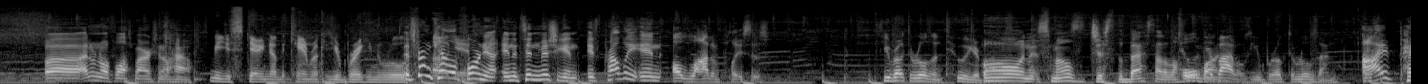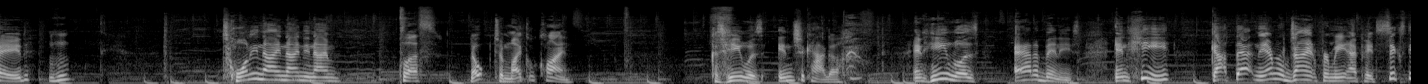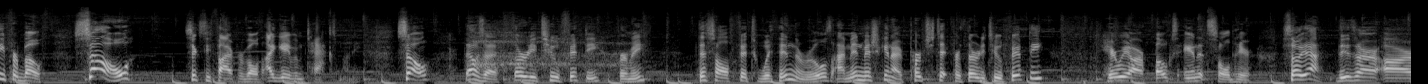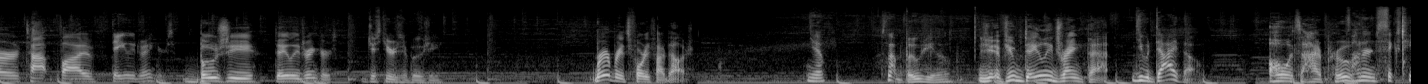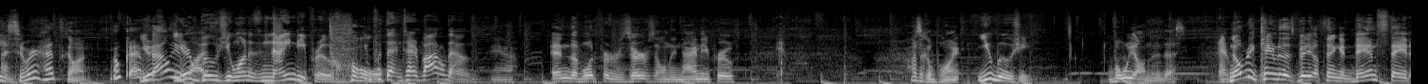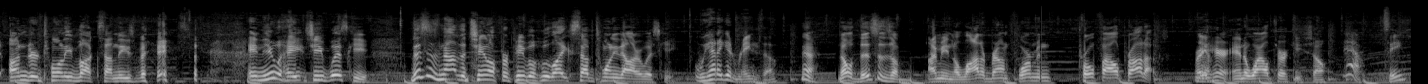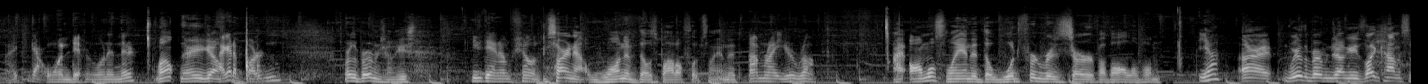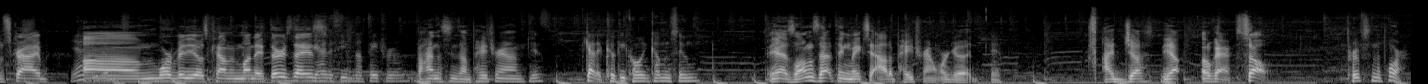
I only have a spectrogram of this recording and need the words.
uh, I don't know if Lost Monarch's in Ohio. It's me just staring down the camera because you're breaking the rules. It's from again. California, and it's in Michigan. It's probably in a lot of places. You broke the rules on two of your bottles. Oh, and it smells just the best out of the two whole of your bunch. bottles you broke the rules on. I paid $29.99 Plus, Nope, to Michael Klein. Because he was in Chicago and he was at a Binny's. And he got that in the Emerald Giant for me, and I paid 60 for both. So, 65 for both. I gave him tax money. So, that was a 32.50 for me. This all fits within the rules. I'm in Michigan. I purchased it for 32.50. Here we are, folks, and it's sold here. So yeah, these are our top five daily drinkers. bougie daily drinkers. Just yours are bougie. Rare Breed's $45. Yeah. It's not bougie though. You, if you daily drank that, You would die though. Oh, it's a high proof. 116. I see where your head's going. Okay, Your, value your bougie one is 90 proof. You Oh. put that entire bottle down. Yeah. And the Woodford Reserve's only 90 proof. That's a good point. You bougie. But we all knew this. Everyone Nobody came to this video thinking Dan stayed under 20 bucks on these bags. and you hate cheap whiskey. This is not the channel for people who like sub $20 whiskey. We got a good range though. Yeah. No, this is a, I mean, a lot of Brown-Forman profile products right Yeah. here and a wild turkey. So, Yeah. See, I got one different one in there. well, there you go. I got a Barton. We're the bourbon junkies. He's Dan, I'm Sean. Sorry, not one of those bottle flips landed. I'm right, you're wrong. I almost landed the Woodford Reserve of all of them. Yeah. All right, we're the Bourbon Junkies. Like, comment, subscribe. Yeah, um, more videos coming Monday, Thursdays. Behind the scenes on Patreon. Behind the scenes on Patreon. Yeah. Got a cookie coin coming soon. Yeah, as long as that thing makes it out of Patreon, we're good. Yeah. I just, yep. Okay, so proofs in the pour.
